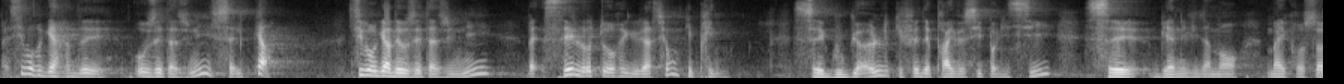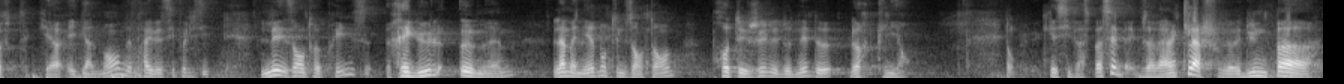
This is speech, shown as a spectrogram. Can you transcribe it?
Ben, si vous regardez aux États-Unis, c'est le cas. Si vous regardez aux États-Unis, ben, c'est l'autorégulation qui prime. C'est Google qui fait des privacy policies, c'est bien évidemment Microsoft qui a également des privacy policies. Les entreprises régulent eux-mêmes la manière dont ils entendent protéger les données de leurs clients. Donc, qu'est-ce qui va se passer? Ben, Vous avez un clash. Vous avez d'une part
